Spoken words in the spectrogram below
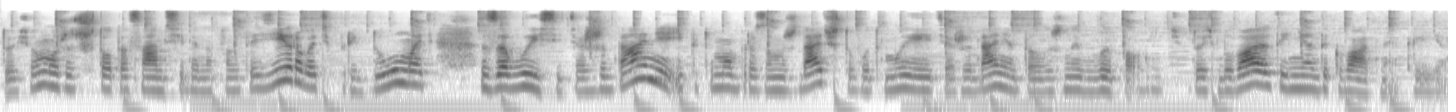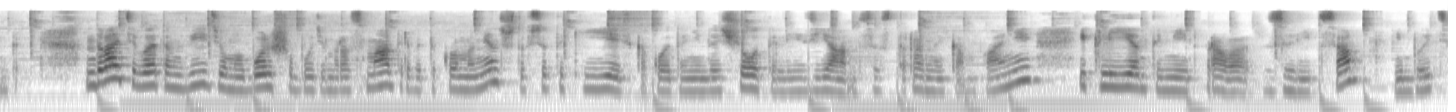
То есть он может что-то сам себе нафантазировать, придумать, завысить ожидания и таким образом ждать, что вот мы эти ожидания должны выполнить. То есть бывают и неадекватные клиенты. Но давайте в этом видео мы больше будем рассматривать такой момент, что все-таки есть какой-то недочет или изъян со стороны компании, и клиент имеет право злиться и быть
